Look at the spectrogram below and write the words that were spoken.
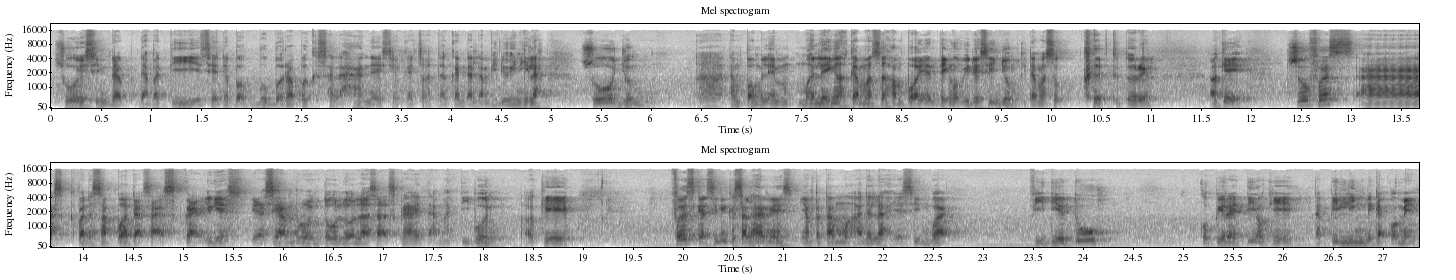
So, Yasin dap dapati Yasin ada beberapa kesalahan yang Yasin akan ceritakan dalam video inilah. So, jom uh, tanpa melengahkan masa hampa yang tengok video Yasin, jom kita masuk ke tutorial. Okey. So first uh, kepada siapa tak subscribe lagi guys, ya saya amrun tolonglah subscribe tak mati pun. Okay. First kat sini kesalahan yang, yang pertama adalah Yasin buat video tu copywriting okey tapi link dekat komen.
